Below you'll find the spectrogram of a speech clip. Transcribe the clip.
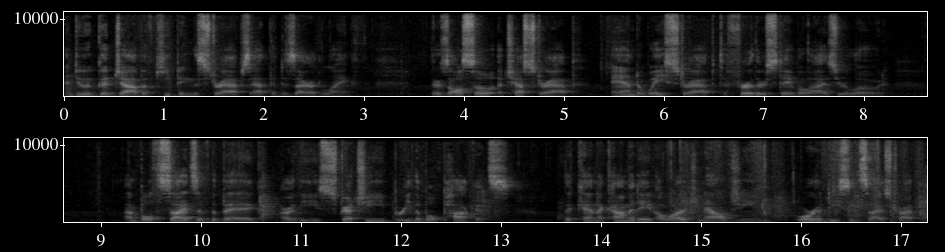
and do a good job of keeping the straps at the desired length. There's also a chest strap and a waist strap to further stabilize your load. On both sides of the bag are these stretchy, breathable pockets that can accommodate a large Nalgene or a decent sized tripod.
